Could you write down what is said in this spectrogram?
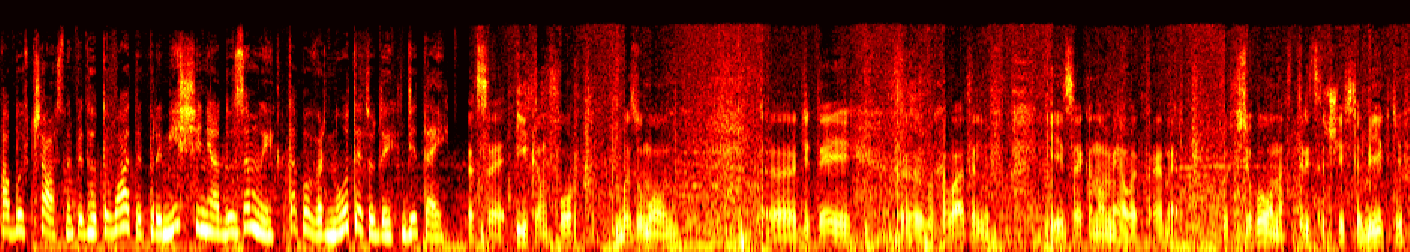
аби вчасно підготувати приміщення до зими та повернути туди дітей. Це і комфорт, безумовно, е, дітей, е, вихователів, і це економія електроенергії. Всього у нас 36 об'єктів,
